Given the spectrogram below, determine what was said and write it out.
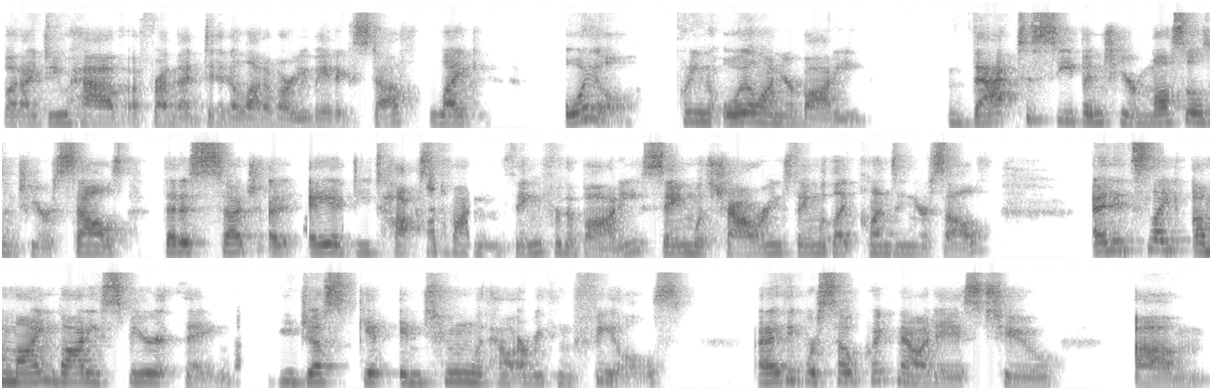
but I do have a friend that did a lot of Ayurvedic stuff, like oil, putting oil on your body, that to seep into your muscles, into your cells, that is such a, a, a detoxifying thing for the body. Same with showering, same with like cleansing yourself. And it's like a mind, body, spirit thing. You just get in tune with how everything feels. And I think we're so quick nowadays to um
